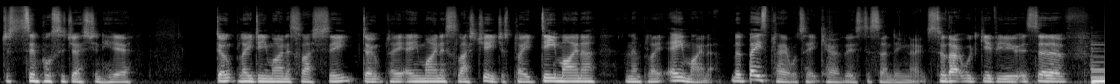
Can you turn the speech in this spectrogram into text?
just simple suggestion here don't play D minor slash C, don't play A minor slash G, just play D minor and then play A minor. The bass player will take care of those descending notes. So that would give you, instead of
